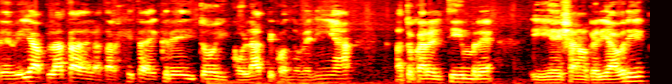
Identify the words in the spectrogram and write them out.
debía plata de la tarjeta de crédito y colate cuando venía a tocar el timbre y ella no quería abrir.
